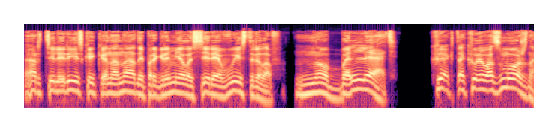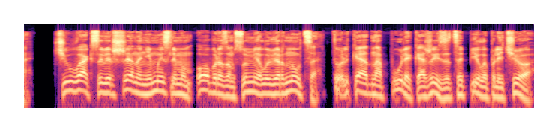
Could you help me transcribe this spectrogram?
Артиллерийской канонадой прогремела серия выстрелов. Но, блять, как такое возможно? Чувак совершенно немыслимым образом сумел увернуться. Только одна пуля, кажись, зацепила плечо.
